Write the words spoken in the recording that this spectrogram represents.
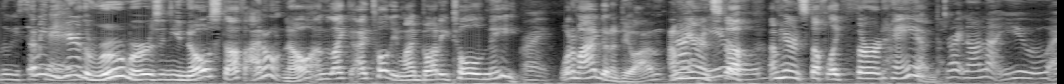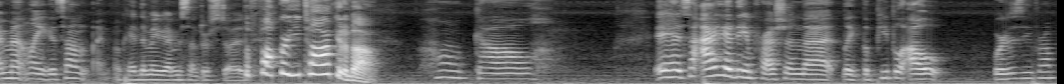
Louis C. I mean, you hear the rumors and you know stuff. I don't know. I'm like I told you, my buddy told me. Right. What am I to do? I'm, I'm Not hearing you. stuff. I'm hearing stuff like third hand. right. No, I'm not you. I meant like it sound okay. Then maybe I misunderstood. The fuck are you talking about? Oh gal, it has. I had the impression that like the people out. Where is he from?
